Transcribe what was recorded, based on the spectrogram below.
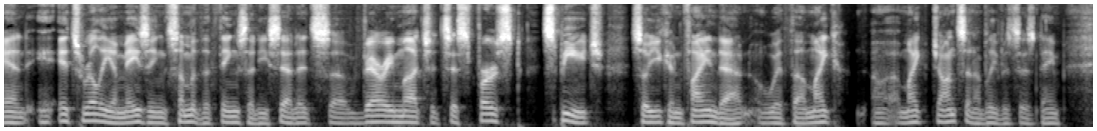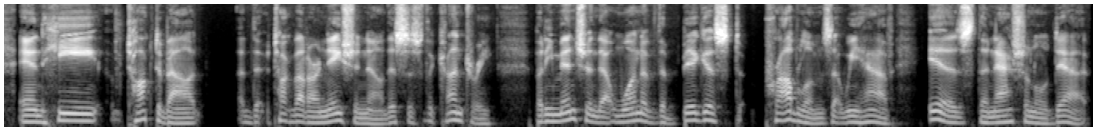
And it's really amazing some of the things that he said. It's uh, very much, it's his first speech. So you can find that with uh, Mike, uh, Mike Johnson, I believe is his name. And he talked about, the, talk about our nation now. This is the country. But he mentioned that one of the biggest problems that we have is the national debt.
